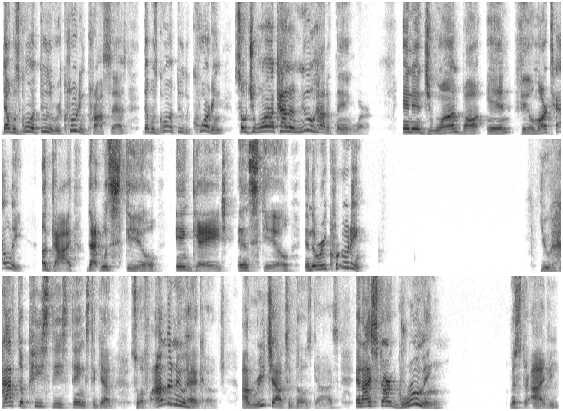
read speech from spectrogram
that was going through the recruiting process, that was going through the courting. So Juwan kind of knew how the thing worked. And then Juwan bought in Phil Martelli, a guy that was still engaged and still in the recruiting. You have to piece these things together. So if I'm the new head coach, I reach out to those guys and I start grooming Mr. Ivey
